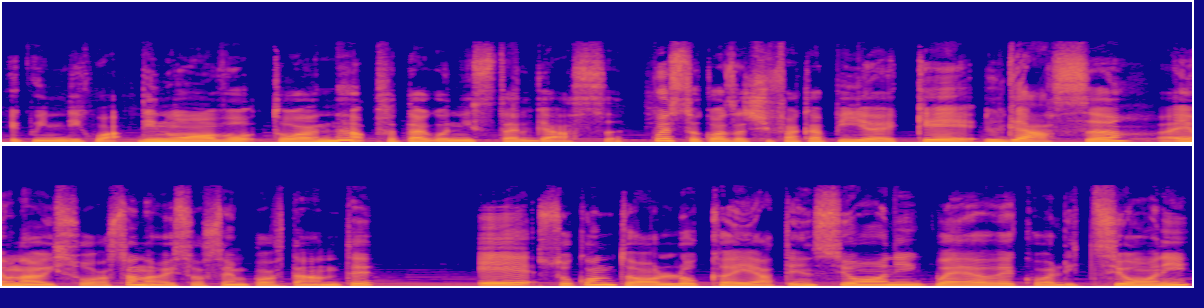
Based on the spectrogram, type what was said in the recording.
e quindi qua di nuovo torna protagonista il gas. Questo cosa ci fa capire che il gas è una risorsa, una risorsa importante e suo controllo crea tensioni, guerre, coalizioni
